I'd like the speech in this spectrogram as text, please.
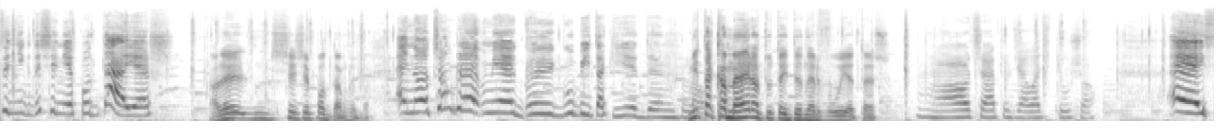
ty nigdy się nie poddajesz. Ale dzisiaj się poddam chyba. Ej, no ciągle mnie y, gubi taki jeden blok. Mnie ta kamera tutaj denerwuje też. No, trzeba tu działać dużo. Ej, z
